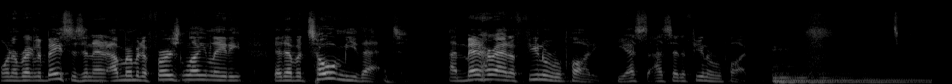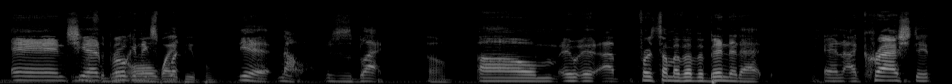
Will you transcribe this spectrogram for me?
on a regular basis. And I remember the first young lady that ever told me that. I met her at a funeral party. Yes, I said a funeral party. And she Must had have been broken all white people. Yeah, no, this is black. Oh, Um, it, it, I, first time I've ever been to that, and I crashed it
